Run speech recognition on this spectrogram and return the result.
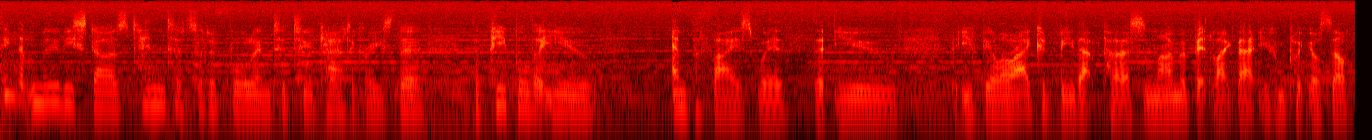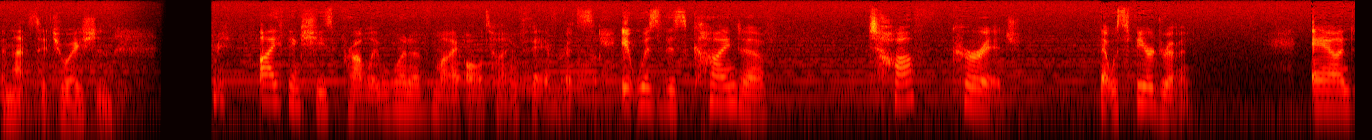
Think that movie stars tend to sort of fall into two categories. The, the people that you empathize with, that you, that you feel, oh, I could be that person. I'm a bit like that. You can put yourself in that situation. I think she's probably one of my all-time favorites. It was this kind of tough courage that was fear-driven. And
